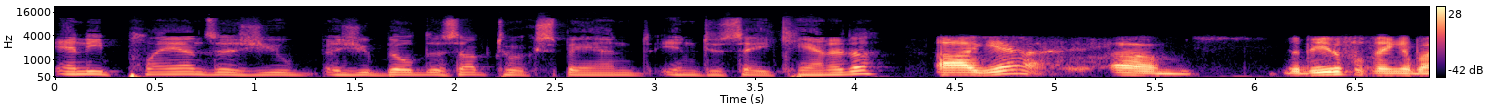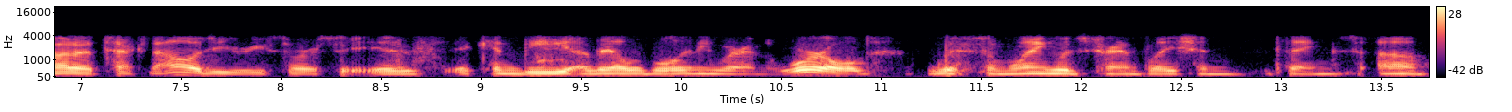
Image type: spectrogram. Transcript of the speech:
any plans as you as you build this up to expand into say Canada? Uh, yeah. Um, the beautiful thing about a technology resource is it can be available anywhere in the world with some language translation things. Um,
